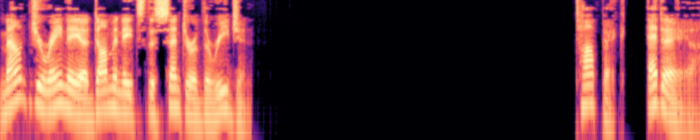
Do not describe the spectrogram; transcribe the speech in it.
Mount Geraneia dominates the center of the region. Etaea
